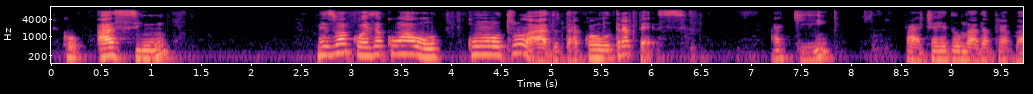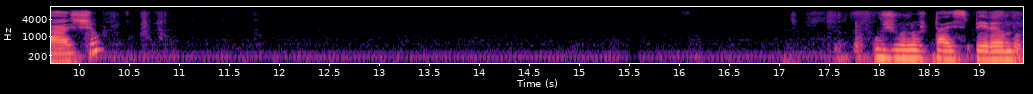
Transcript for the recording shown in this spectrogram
Ficou assim. Mesma coisa com a com o outro lado, tá? Com a outra peça. Aqui parte arredondada para baixo. O Júnior tá esperando,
